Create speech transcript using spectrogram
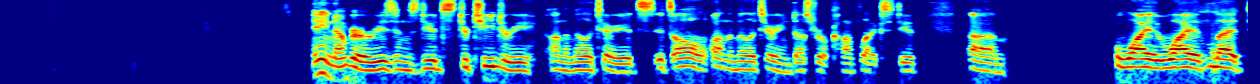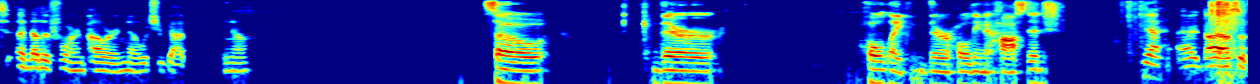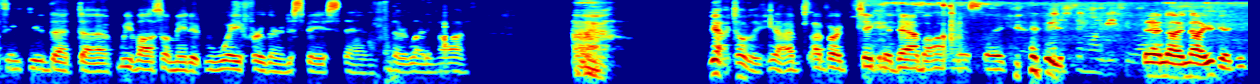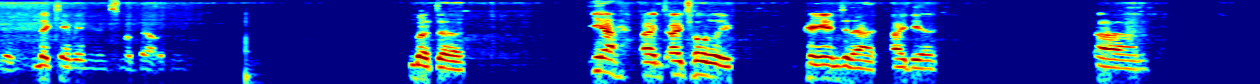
any number of reasons, dude. Strategery on the military. It's it's all on the military industrial complex, dude. Um, why why let another foreign power know what you got? You know. So they're hold like they're holding it hostage. Yeah, I, I also think, dude, that uh, we've also made it way further into space than they're letting on. yeah, totally. Yeah, I've I've already taken a dab on this. Like, just didn't want to be too. Yeah, no, no, you're good. You're good. Nick came in here and smoked out with me. But uh, yeah, I I totally pay into that idea. Um,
